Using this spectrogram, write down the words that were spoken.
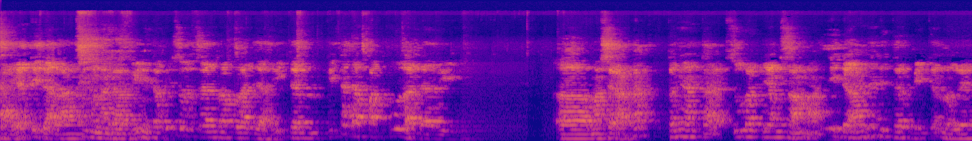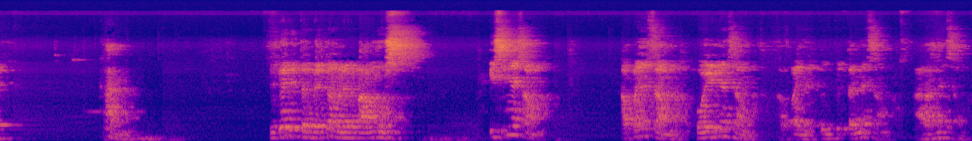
saya tidak langsung menanggapi ini tapi sudah saya pelajari dan kita dapat pula dari uh, masyarakat ternyata surat yang sama tidak hanya diterbitkan oleh kan juga diterbitkan oleh Pak Mus. Isinya sama. Apanya sama? Poinnya sama. Apanya? Tuntutannya sama. Arahnya sama.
